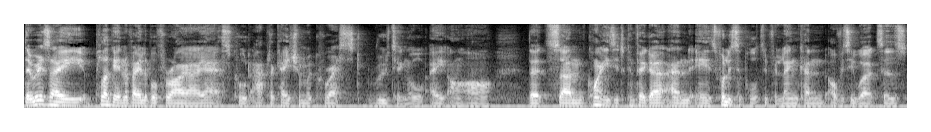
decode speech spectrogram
there is a plugin available for IIS called Application Request Routing or ARR that's um, quite easy to configure and is fully supported for Lync and obviously works as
